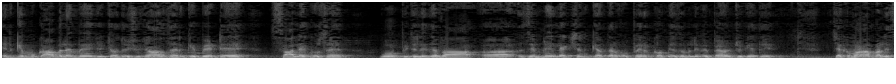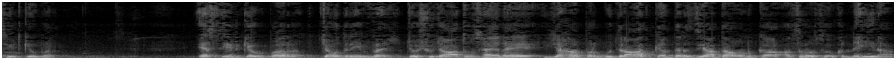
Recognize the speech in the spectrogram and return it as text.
इनके मुकाबले में जो चौधरी शुजा हुसैन के बेटे हैं, सालेक हुसैन, वो पिछली दफ़ा जिमनी इलेक्शन के अंदर वो फिर कौमी असम्बली में पहुँच चुके थे चकवार वाली सीट के ऊपर। इस सीट के ऊपर चौधरी जो शुजात हुसैन है, यहाँ पर गुजरात के अंदर ज़्यादा उनका असर सुख नहीं रहा।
